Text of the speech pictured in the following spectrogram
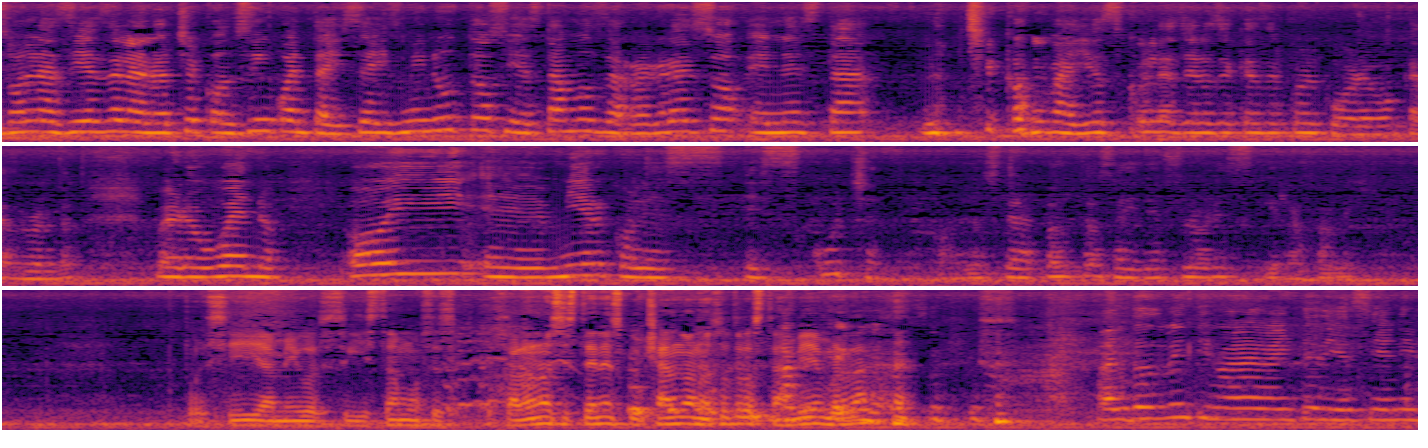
Son las 10 de la noche con 56 minutos y estamos de regreso en esta noche con mayúsculas. Ya no sé qué hacer con el cubrebocas, ¿verdad? Pero bueno, hoy eh, miércoles, escúchate con los terapeutas Aide Flores y Rafa Mejía. Pues sí, amigos, sí estamos, es- ojalá nos estén escuchando a nosotros también, ¿verdad? Al 229-2010-100 y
